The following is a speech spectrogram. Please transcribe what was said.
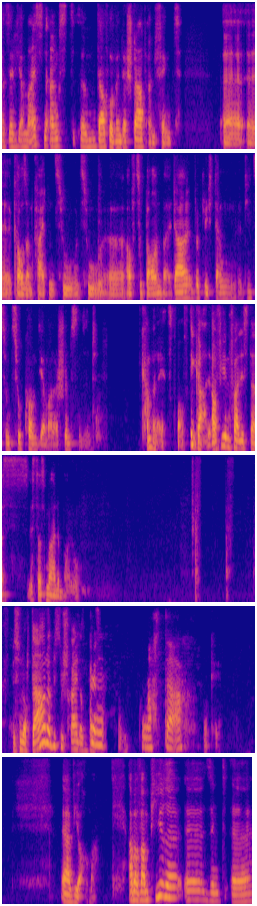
tatsächlich am meisten Angst ähm, davor, wenn der Staat anfängt, äh, äh, Grausamkeiten zu, zu, äh, aufzubauen, weil da wirklich dann die zum Zug kommen, die am allerschlimmsten sind kann man da jetzt drauf? Egal, auf jeden Fall ist das, ist das meine Meinung. Bist du noch da oder bist du schreiend aus dem Fenster? Noch da. Okay. Ja, wie auch immer. Aber Vampire äh, sind äh,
